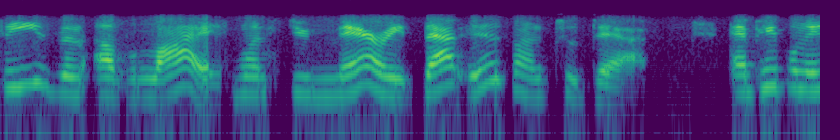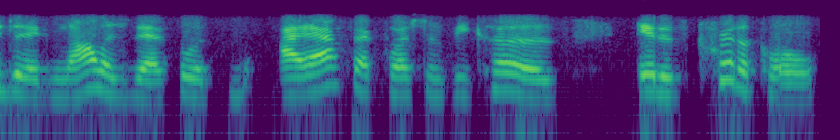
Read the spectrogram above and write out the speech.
season of life, once you marry, that is unto death, and people need to acknowledge that. So it's, I ask that question because it is critical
